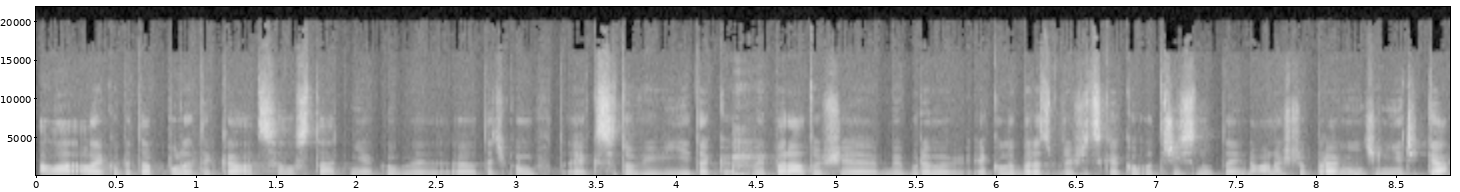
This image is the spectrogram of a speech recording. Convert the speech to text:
Ale, ale jakoby ta politika celostátní, jakoby, eh, teď, jak se to vyvíjí, tak vypadá to, že my budeme, jako Liberec bude vždycky jako odříznutý. No a náš dopravní inženýr říká,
